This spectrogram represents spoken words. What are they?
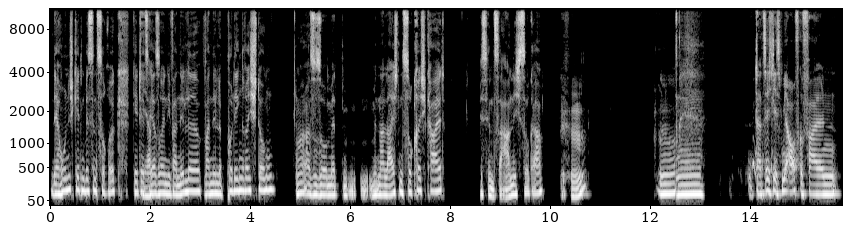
Der Honig geht ein bisschen zurück, geht jetzt ja. eher so in die Vanille, Vanille-Pudding-Richtung. Also so mit, mit einer leichten Zuckrigkeit. Bisschen sahnig sogar. Mhm. Mhm. Tatsächlich ist mir aufgefallen,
